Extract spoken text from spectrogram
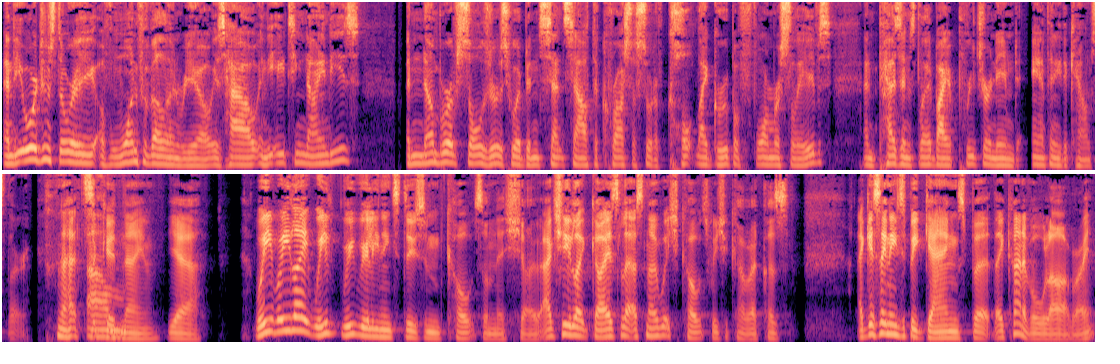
and the origin story of one favela in Rio is how, in the 1890s, a number of soldiers who had been sent south to crush a sort of cult like group of former slaves and peasants led by a preacher named Anthony the Counselor. That's a um, good name. Yeah. We we like we we really need to do some cults on this show. Actually, like guys, let us know which cults we should cover because I guess they need to be gangs, but they kind of all are, right?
